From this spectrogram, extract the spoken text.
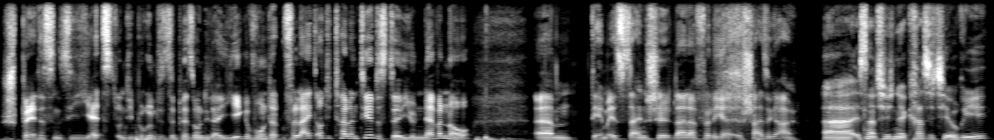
Spätestens jetzt und die berühmteste Person, die da je gewohnt hat, vielleicht auch die talentierteste, you never know, ähm, dem ist sein Schild leider völlig äh, scheißegal. Äh, ist natürlich eine krasse Theorie.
